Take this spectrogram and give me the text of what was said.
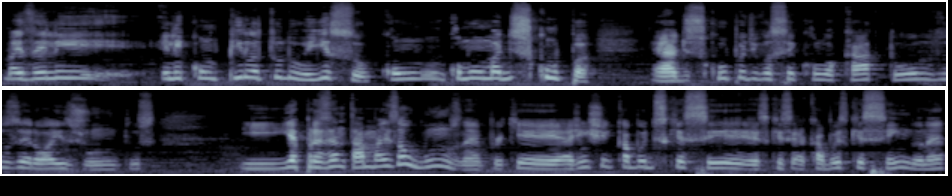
Mas ele. ele compila tudo isso com, como uma desculpa. É a desculpa de você colocar todos os heróis juntos e, e apresentar mais alguns, né? Porque a gente acabou de esquecer, esquecer, acabou esquecendo, né?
